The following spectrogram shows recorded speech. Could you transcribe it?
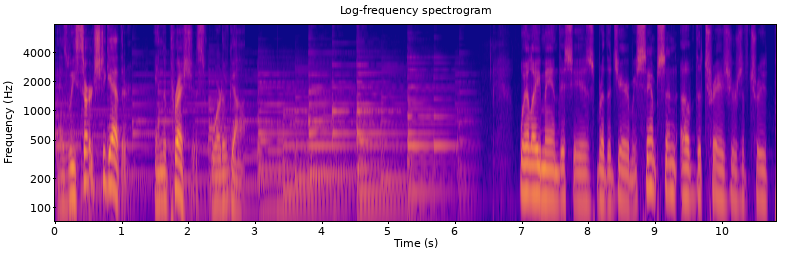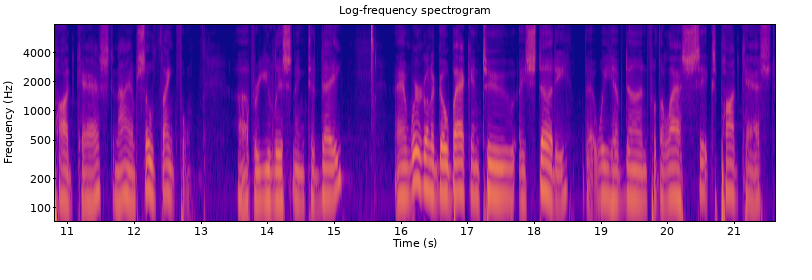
as we search together in the precious Word of God. Well, amen. This is Brother Jeremy Simpson of the Treasures of Truth podcast, and I am so thankful uh, for you listening today. And we're going to go back into a study that we have done for the last six podcasts,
